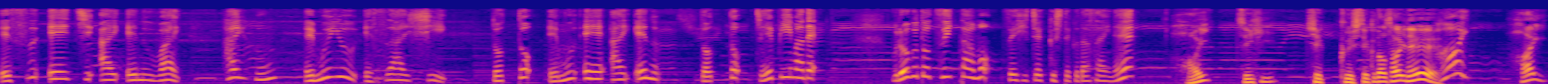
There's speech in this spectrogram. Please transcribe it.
shiny-music.main.jp まで、ブログとツイッターもぜひチェックしてくださいね。はい、ぜひチェックしてくださいね。はい。はい、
